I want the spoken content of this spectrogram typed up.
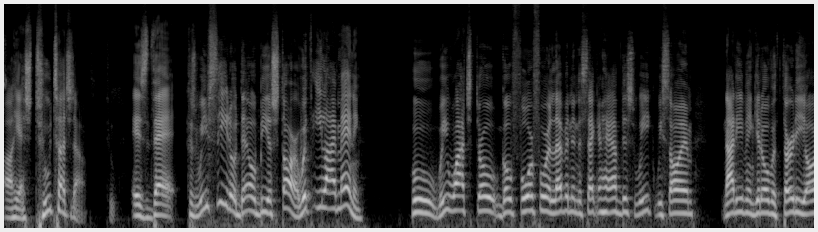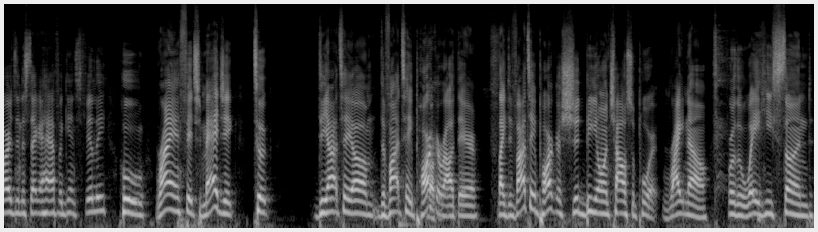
Uh, he has two touchdowns. Two. is that because we've seen Odell be a star with Eli Manning, who we watched throw go four for eleven in the second half this week. We saw him not even get over 30 yards in the second half against Philly, who Ryan Fitzmagic took Deontay um DeVante Parker, Parker. out there. Like DeVante Parker should be on child support right now for the way he sunned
